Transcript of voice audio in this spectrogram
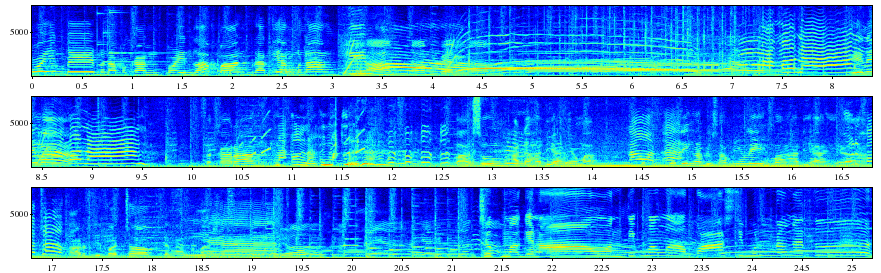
poin B mendapatkan poin 8, berarti yang menang tim Enam, A. enam, Ben, enam. Mak menang. Ini, Ma. Mak menang. Sekarang Mak menang, langsung ada hadiahnya, Ma. Naon, ah. Jadi nggak bisa milih, Ma, hadiahnya. Dikocok. Harus dikocok dengan emas. Iya. Yo. Cuk mah ge naon, tip mah mah pasti menang atuh.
